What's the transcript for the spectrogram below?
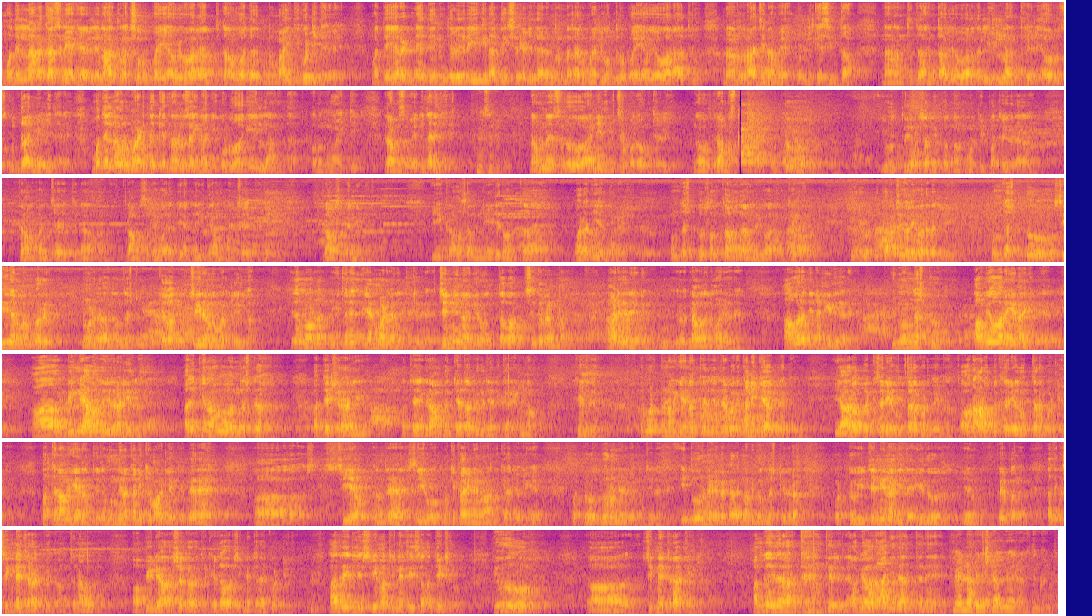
ಮೊದಲಿನ ಹಣಕಾಸಿನ ಯೋಜನೆಯಲ್ಲಿ ನಾಲ್ಕು ಲಕ್ಷ ರೂಪಾಯಿ ಅವ್ಯವಹಾರ ಅಂತ ನಾವು ಅದನ್ನು ಮಾಹಿತಿ ಕೊಟ್ಟಿದ್ದೇವೆ. ಮತ್ತು ಎರಡನೇದು ಏನಂತ ಹೇಳಿದರೆ ಈಗಿನ ಅಧ್ಯಕ್ಷರು ಹೇಳಿದ್ದಾರೆ, ನನ್ನ ಧರ್ಮದಲ್ಲಿ ಒಂದು ರೂಪಾಯಿ ಅವ್ಯವಹಾರ ಆದರೂ ನಾನು ರಾಜೀನಾಮೆ ಕೊಡಲಿಕ್ಕೆ ಸಿದ್ಧ. ನಾನಂಥದ್ದು ಅಂಥ ವ್ಯವಹಾರದಲ್ಲಿ ಇಲ್ಲ ಅಂತ ಹೇಳಿ ಅವರು ಖುದ್ದಾಗಿ ಹೇಳಿದ್ದಾರೆ. ಮೊದಲಿನವರು ಮಾಡಿದ್ದಕ್ಕೆ ನಾನು ಸೈನ್ ಹಾಕಿ ಕೊಡುವಾಗೆ ಇಲ್ಲ ಅಂತ ಅವರೊಂದು ಮಾಹಿತಿ ಗ್ರಾಮ ಸಭೆಯಲ್ಲಿ ನಡೆದಿದೆ. ನಮ್ಮ ಹೆಸರು ಅನೀಪ್ ಮುಚ್ಚರಪದ ಅಂತೇಳಿ ನಾವು ಗ್ರಾಮಸ್ಥ, ಒಟ್ಟು ಇವತ್ತು ಎರಡು ಸಾವಿರದ ಇಪ್ಪತ್ನಾಲ್ಕು ಮತ್ತು ಇಪ್ಪತ್ತೈದರ ಗ್ರಾಮ ಪಂಚಾಯತಿನ ಗ್ರಾಮ ಸಭೆ ವರದಿಯನ್ನು ಈ ಗ್ರಾಮ ಪಂಚಾಯತ್ ಗ್ರಾಮ ಸಭೆಯಲ್ಲಿ ನೀಡಿದೆ ಈ ಗ್ರಾಮ ಸಭೆ ನೀಡಿರುವಂಥ ವರದಿಯಲ್ಲಿ ಒಂದಷ್ಟು ಸ್ವಂತ ಅನುದಾನದ ವಿವರ ಅಂತ ಇದೆ. ಇದರಲ್ಲಿ ಒಟ್ಟು ಖರ್ಚುಗಳ ವಿವರದಲ್ಲಿ ಒಂದಷ್ಟು ಸೀರಿಯಲ್ ನಂಬರ್ ನೋಡಿದಾಗ ಒಂದಷ್ಟು ಕೆಲವು ಸೀರಿಯಲ್ ನಂಬರ್ಗಳು ಇಲ್ಲ. ಇದನ್ನು ನೋಡಿದಾಗ ಇದರಿಂದ ಏನು ಮಾಡಿದ್ದಾರೆ ಅಂತ ಹೇಳಿದರೆ ಜೆನ್ಯೂನ್ ಆಗಿರುವಂಥ ವರ್ಕ್ಸ್ಗಳನ್ನು ಮಾಡಿದ್ದಾರೆ ಗ್ರಾಮದಲ್ಲಿ ಮಾಡಿದ್ದಾರೆ. ಆ ವರದಿಯನ್ನು ನೀಡಿದ್ದಾರೆ. ಇನ್ನೊಂದಷ್ಟು ಅವ್ಯವಹಾರ ಏನಾಗಿದೆ, ಆ ಬಿಲ್ ಯಾವುದು ಇದರಲ್ಲಿ ಇಲ್ಲ. ಅದಕ್ಕೆ ನಾವು ಒಂದಷ್ಟು ಅಧ್ಯಕ್ಷರಲ್ಲಿ ಮತ್ತು ಗ್ರಾಮ ಪಂಚಾಯತ್ ಅಭಿವೃದ್ಧಿ ಅಧಿಕಾರಿಗಳು ನಾವು ಕೇಳಿದೆವು. ಆಗ ಒಟ್ಟು ಏನಂತ ಹೇಳಿದ್ರೆ ಇದರ ಬಗ್ಗೆ ತನಿಖೆ ಆಗಬೇಕು. ಈ ಆರೋಪಕ್ಕೆ ಸರಿಯಾಗಿ ಉತ್ತರ ಕೊಡಬೇಕು ಅಂತ ಅವರು ಆರೋಪಕ್ಕೆ ಸರಿಯಾದ ಉತ್ತರ ಕೊಡಲಿಲ್ಲ. ಮತ್ತು ನಮಗೆ ಏನಂತ ಹೇಳಿದ್ರೆ ಮುಂದಿನ ತನಿಖೆ ಮಾಡಲಿಕ್ಕೆ ಬೇರೆ ಸಿ ಒ, ಅಂದರೆ ಸಿ ಒ, ಮುಖ್ಯ ಕಾರ್ಯನಿರ್ವಹಣಾಧಿಕಾರಿಯವರಿಗೆ ಒಟ್ಟು ದೂರು ನೀಡಬೇಕಂತ ಇದ್ದೇವೆ. ಈ ದೂರು ನೀಡಬೇಕಾದ್ರೆ ನಮಗೆ ಒಂದಷ್ಟು ಇದರ ಒಟ್ಟು ಈ ಜೆನ್ಯೂನ್ ಆಗಿದೆ, ಇದು ಏನು ಪೇಪರ್ ಅದಕ್ಕೆ ಸಿಗ್ನೇಚರ್ ಆಗಬೇಕು ಅಂತ ನಾವು ಪಿ ಡಿ ಅಶೋಕ್ ಅವ್ರ ಹತ್ರ ಕೇಳಿದ್ರೆ ಅವರು ಸಿಗ್ನೇಚರ್ ಆಗಿ ಕೊಟ್ಟಿದ್ರು. ಆದರೆ ಇಲ್ಲಿ ಶ್ರೀಮತಿ ನೆಫೀಸಾ ಅಧ್ಯಕ್ಷರು ಇವರು ಸಿಗ್ನೇಚರ್ ಹಾಕಲಿಲ್ಲ. ಅಂದರೆ ಇದರ ಅರ್ಥ ಏನಂತ ಹೇಳಿದರೆ ಅವ್ಯವಹಾರ ಆಗಿದೆ ಅಂತಾನೆ ಮೇಲ್ನೋಟಕ್ಕೆ ಎಷ್ಟು ಅವ್ಯವಹಾರ ಆಗಿದೆ ಅಂತ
